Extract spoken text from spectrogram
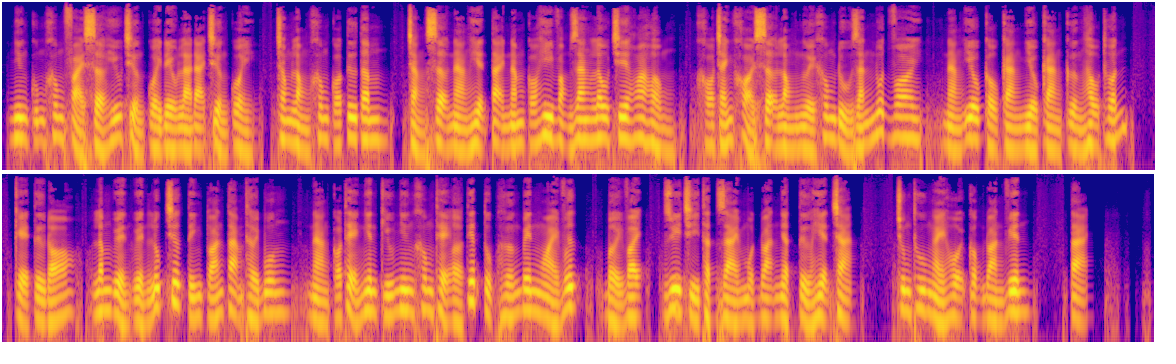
nhưng cũng không phải sở hữu trưởng quầy đều là đại trưởng quầy, trong lòng không có tư tâm, chẳng sợ nàng hiện tại nắm có hy vọng giang lâu chia hoa hồng, khó tránh khỏi sợ lòng người không đủ rắn nuốt voi, nàng yêu cầu càng nhiều càng cường hậu thuẫn. Kể từ đó, Lâm Uyển Uyển lúc trước tính toán tạm thời buông, nàng có thể nghiên cứu nhưng không thể ở tiếp tục hướng bên ngoài vứt, bởi vậy, duy trì thật dài một đoạn nhật tử hiện trạng. Trung thu ngày hội cộng đoàn viên. Tại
